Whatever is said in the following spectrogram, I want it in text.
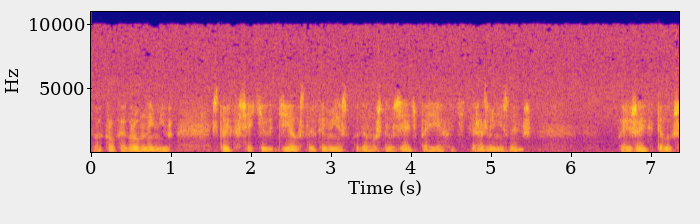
Вокруг огромный мир, столько всяких дел, столько мест, куда можно взять, поехать. Ты разве не знаешь?» «Поезжай-ка ты лучше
